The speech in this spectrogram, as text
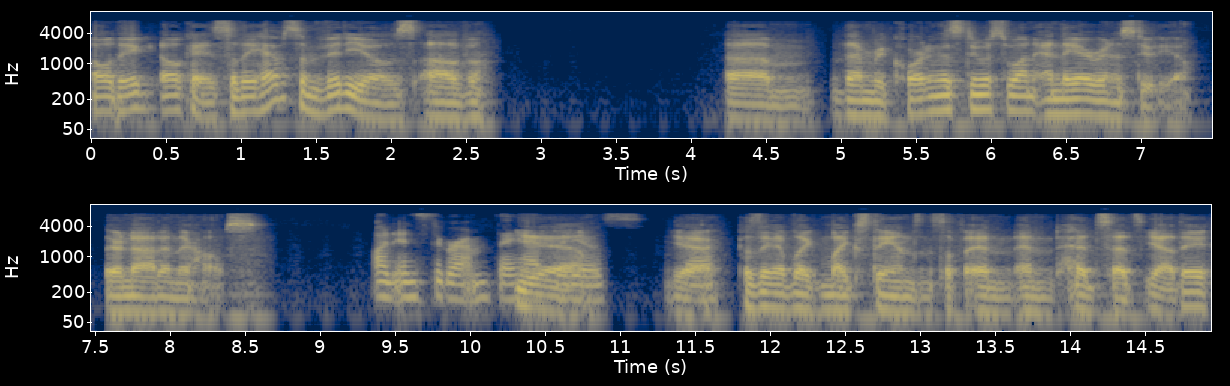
Oh, they okay. So they have some videos of um, them recording this newest one, and they are in a studio. They're not in their house. on Instagram. They have Yeah. videos. Yeah, because they have like mic stands and stuff and, and headsets. Yeah, they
